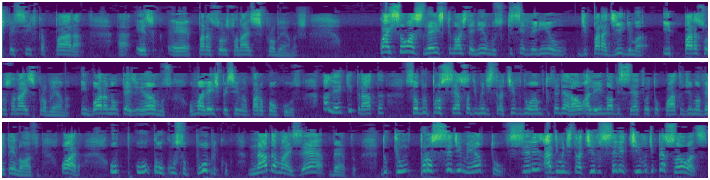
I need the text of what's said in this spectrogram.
específica para, é, para solucionar esses problemas. Quais são as leis que nós teríamos que serviriam de paradigma e para solucionar esse problema? Embora não tenhamos uma lei específica para o concurso. A lei que trata sobre o processo administrativo no âmbito federal, a Lei 9784 de 99. Ora, o, o concurso público nada mais é, Beto, do que um procedimento administrativo seletivo de pessoas.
